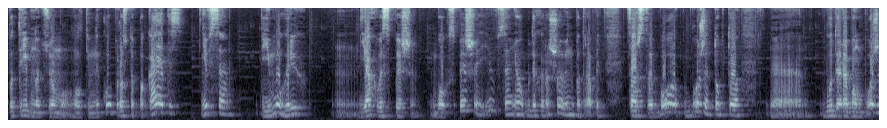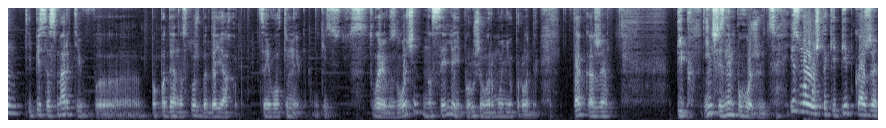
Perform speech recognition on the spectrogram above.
потрібно цьому гвалтівнику просто покаятись і все. І йому гріх Яхве спише, Бог спише, і все в нього буде хорошо, він потрапить в царство Боже, тобто буде рабом Божим, і після смерті в, попаде на служби до Яхве. Цей гвалтівник, який створив злочин, насилля і порушив гармонію природи. Так каже Піп. Інші з ним погоджуються. І знову ж таки, Піп каже:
